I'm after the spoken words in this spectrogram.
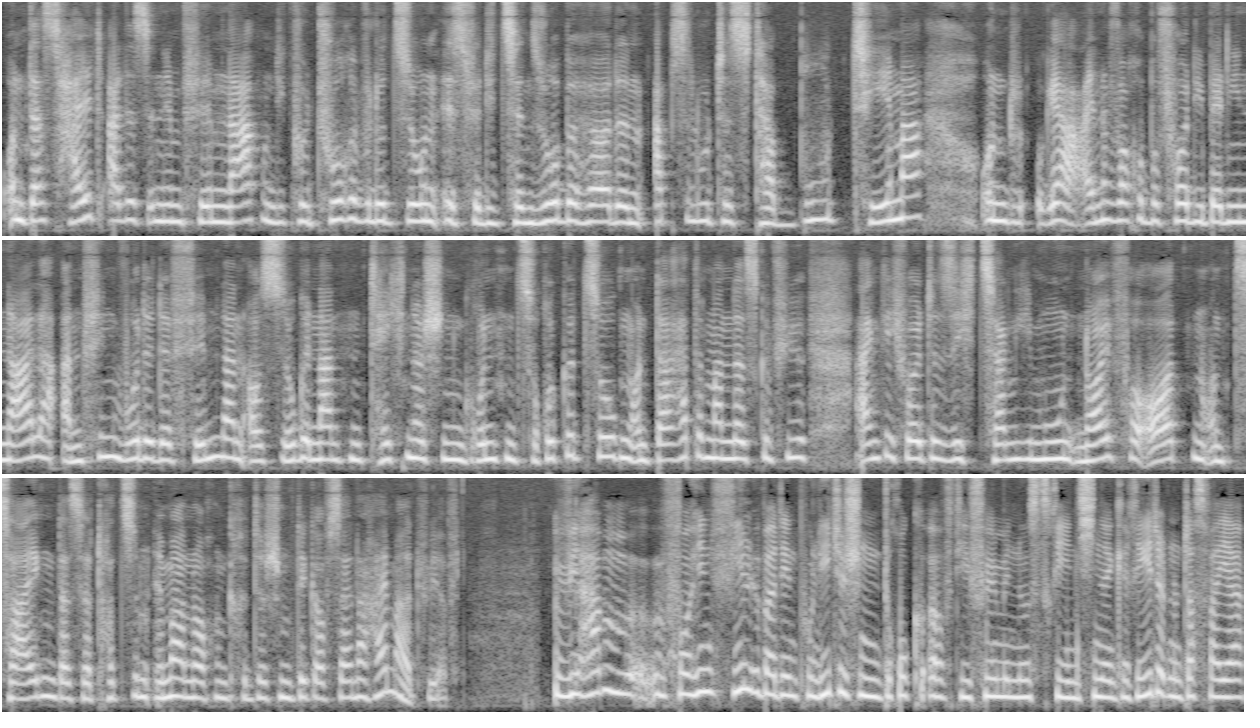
Und das halt alles in dem Film nach. Und die Kulturrevolution ist für die Zensurbehörde ein absolutes Tabu. Tabuthema. Und ja, eine Woche bevor die Berlinale anfing, wurde der Film dann aus sogenannten technischen Gründen zurückgezogen. Und da hatte man das Gefühl, eigentlich wollte sich Zhang Yimou neu verorten und zeigen, dass er trotzdem immer noch einen kritischen Blick auf seine Heimat wirft. Wir haben äh, vorhin viel über den politischen Druck auf die Filmindustrie in China geredet und das war ja,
